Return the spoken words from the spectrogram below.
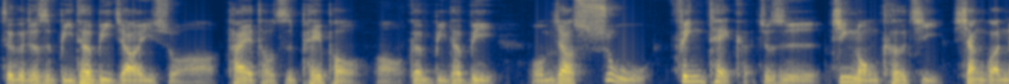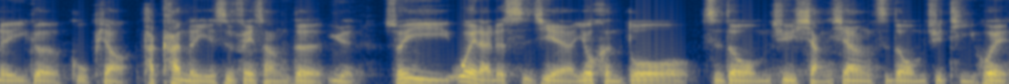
这个就是比特币交易所哦，他也投资 PayPal 哦，跟比特币我们叫数 FinTech，就是金融科技相关的一个股票，他看的也是非常的远。所以未来的世界啊，有很多值得我们去想象，值得我们去体会。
